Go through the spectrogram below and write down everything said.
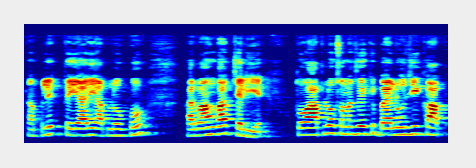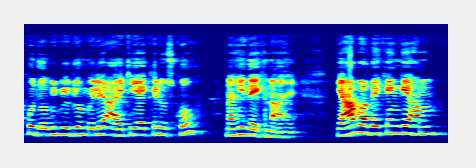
कंप्लीट तैयारी आप लोगों को करवाऊँगा। चलिए तो आप लोग समझ गए कि बायोलॉजी का आपको जो भी वीडियो मिले आईटीआई के लिए उसको नहीं देखना है। यहाँ पर देखेंगे हम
